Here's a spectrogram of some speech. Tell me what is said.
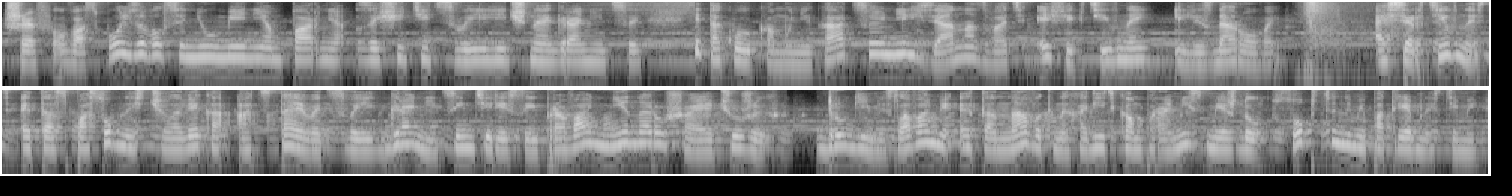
Шеф воспользовался неумением парня защитить свои личные границы, и такую коммуникацию нельзя назвать эффективной или здоровой. Ассертивность – это способность человека отстаивать свои границы, интересы и права, не нарушая чужих. Другими словами, это навык находить компромисс между собственными потребностями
